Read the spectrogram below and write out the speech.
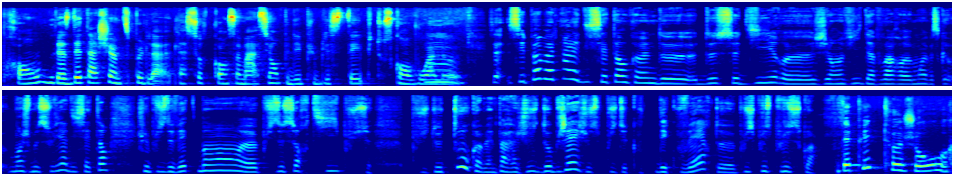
prône, de se détacher un petit peu de la, surconsommation, puis des publicités, puis tout ce qu'on voit là. Hmm. C'est pas banal à 17 ans quand même de, se dire euh, j'ai envie d'avoir euh, moins parce que moi je me souviens à 17 ans je fais plus de vêtements, plus de sorties, plus plus de tout, quand même pas juste d'objets, juste plus de découvertes, euh, plus, plus, plus, quoi. Depuis toujours,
